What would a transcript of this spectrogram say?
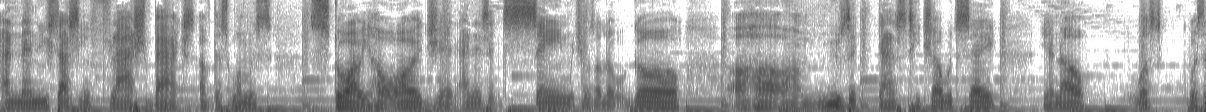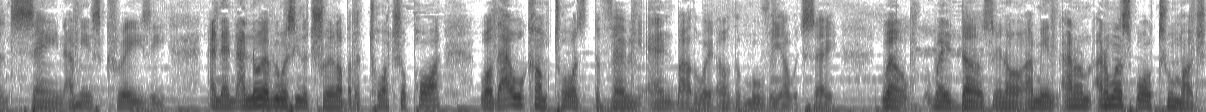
And then you start seeing flashbacks of this woman's story, her origin, and it's insane. When she was a little girl, uh, her um, music dance teacher, I would say, you know, was was insane. I mean, it's crazy. And then I know everyone see the trailer about the torture part. Well, that will come towards the very end, by the way, of the movie. I would say, well, what it does, you know. I mean, I don't, I don't want to spoil too much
